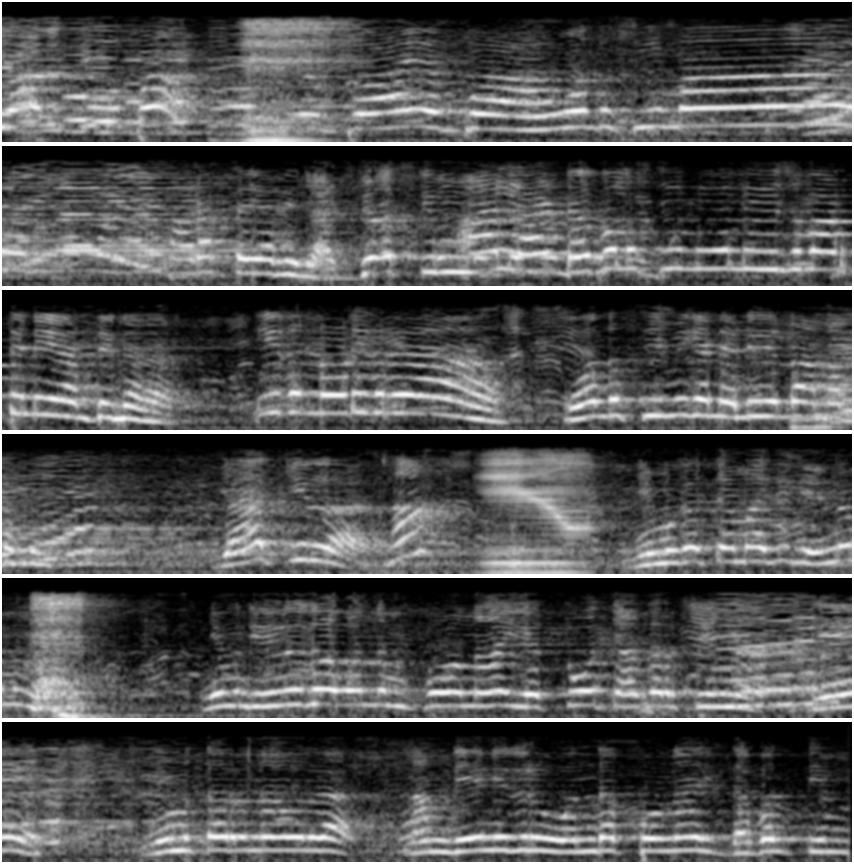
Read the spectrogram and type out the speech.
ಯಾರು ಒಂದು ಸೀಮಾ. ತಯಾರಿಲ್ಲ. ಅಲ್ಲ ಡಬಲ್ ಸೀಮೆಯಲ್ಲಿ ಯೂಸ್ ಮಾಡ್ತೀನಿ ಅಂತೀನಿ ನಾನು. ಇದನ್ನ ನೋಡಿದ್ರೆ ಒಂದು ಸೀಮಿಗೆ ನೆಲೆ ಇಲ್ಲ ಅನ್ನೋದು. ಯಾಕಿಲ್ಲ? ನಿಮ್ಗತ್ತೆ ಮಾದಿದೆ ನಮ್ದು ನಿಮ್ದು ಇಳಿದ ಒಂದು ಫೋನ್ ಎತ್ತೋ ಚಾದರ್ ಸಿಮ್. ಏ ನಿಮ್ ತರ ನಾವಲ್ಲ. ನಮ್ದೇನಿದ್ರು ಒಂದ ಫೋನ ಡಬಲ್ ಸಿಮ್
